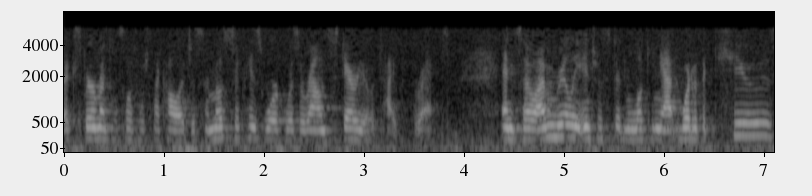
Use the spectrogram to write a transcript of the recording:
experimental social psychologist, and most of his work was around stereotype threat. And so I'm really interested in looking at what are the cues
